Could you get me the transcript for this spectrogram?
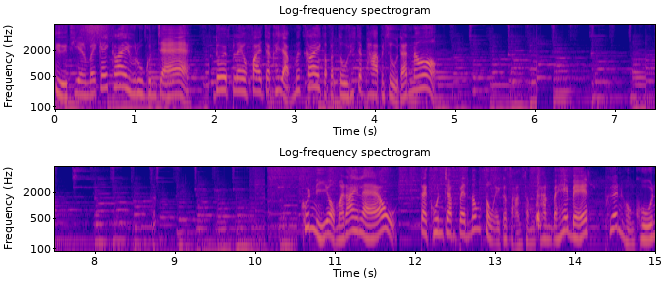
ถือเทียนไว้ใกล้ ๆ รูกุญแจ โดยเปลวไฟจะขยับเมื่อใกล้กับประตูที่จะพาไปสู่ด้านนอกคุณหนีออกมาได้แล้ว แต่คุณจำเป็นต้องส่งเอกสารสำคัญไปให้เบสเพื่อนของคุณ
